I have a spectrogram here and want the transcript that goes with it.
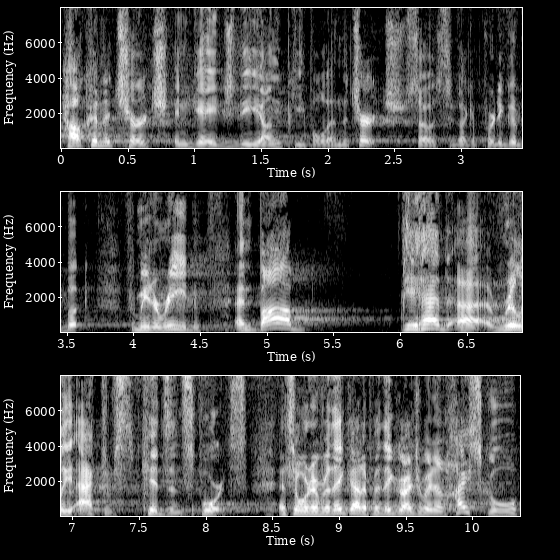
how can a church engage the young people in the church. So it seems like a pretty good book for me to read. And Bob he had uh, really active kids in sports. And so whenever they got up and they graduated high school,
